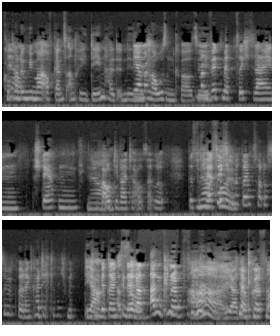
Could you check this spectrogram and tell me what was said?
kommt Ja. man irgendwie mal auf ganz andere Ideen halt in diesen Ja, man- Pausen quasi. Man widmet sich seinen Stärken, baut die weiter aus. Also bist du Ja, fertig voll. mit deinem Thought of the Week? Weil dann könnte ich gleich mit diesem Ja, Gedanken so. daran anknüpfen. Ah, ja, ich habe gerade mal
